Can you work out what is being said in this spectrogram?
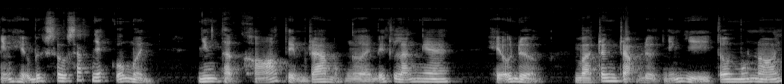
những hiểu biết sâu sắc nhất của mình, nhưng thật khó tìm ra một người biết lắng nghe, hiểu được và trân trọng được những gì tôi muốn nói.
